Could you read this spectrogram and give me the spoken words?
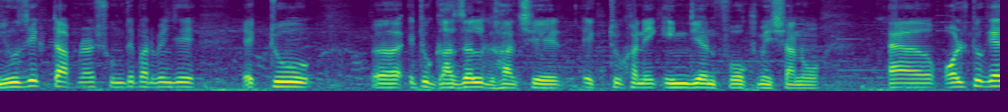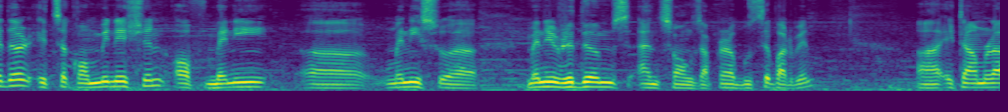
মিউজিকটা আপনারা শুনতে পারবেন যে একটু একটু গাজল ঘাঁচের, একটুখানি ইন্ডিয়ান ফোক মেশানো। All together it's a combination of many many many rhythms and songs আপনারা বুঝতে পারবেন। এটা আমরা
